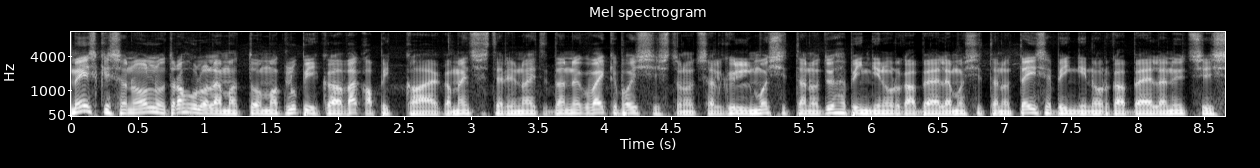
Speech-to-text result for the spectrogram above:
mees, kes on olnud rahulolematu oma klubiga väga pikka aega, Manchester United on nagu väike poiss istunud seal küll mossitanud ühe pinginurga peal ja mossitanud teise pinginurga peal ja nüüd siis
